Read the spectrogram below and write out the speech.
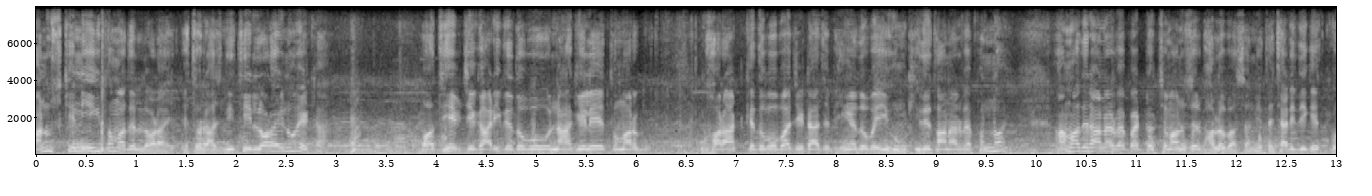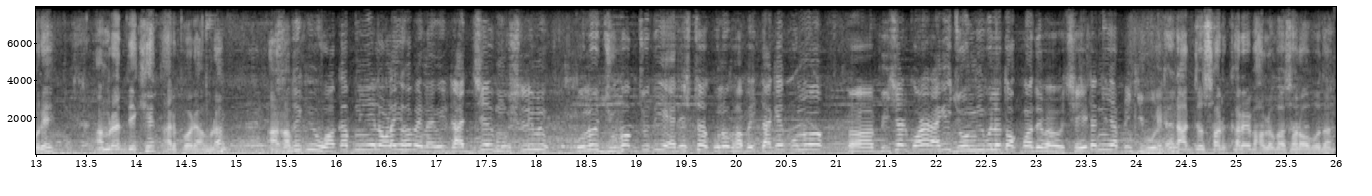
মানুষকে নিয়েই তো আমাদের লড়াই? এ তো রাজনীতির লড়াই নয় এটা। অতএব যে গাড়িতে দেবো না গেলে তোমার ঘর আটকে দেবো বা যেটা আছে ভেঙে দেবো এই হুমকিতে তো আনার ব্যাপার নয়। আমাদের আনার ব্যাপারটা হচ্ছে মানুষের ভালোবাসা নিতে চারিদিকে করে আমরা দেখে তারপরে আমরা শুধু কি ওয়াকআপ নিয়ে লড়াই হবে না? এই রাজ্যে মুসলিম কোনো যুবক যদি অ্যারেস্ট হয় কোনোভাবেই তাকে কোনো বিচার করার আগেই জঙ্গি বলে তকমা দেওয়া হচ্ছে। এটা নিয়ে আপনি কি বলবেন? এটা রাজ্য সরকারের ভালোবাসার অবদান।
